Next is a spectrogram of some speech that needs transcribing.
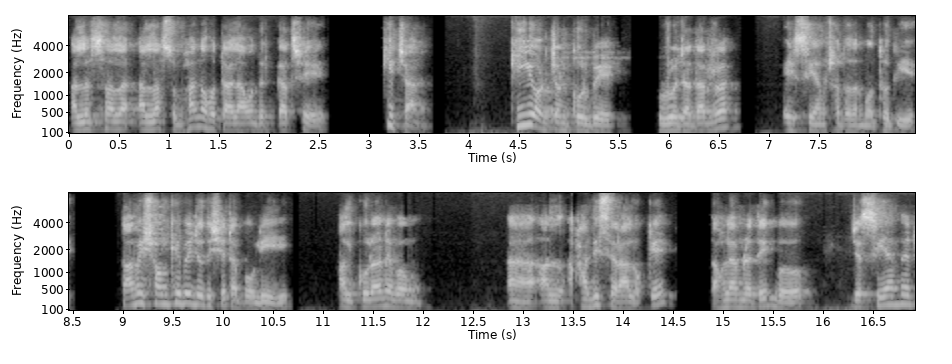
আল্লাহ সাল্লাহ- আল্লাহ সুবহানাহু ওয়া তাআলা আমাদের কাছে কি চান? কি অর্জন করবে রোজাদাররা এই সিয়াম সাধনার মধ্য দিয়ে? তো আমি সংক্ষেপে যদি সেটা বলি আল কোরআন এবং আল হাদিসের আলোকে, তাহলে আমরা দেখব যে সিয়ামের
